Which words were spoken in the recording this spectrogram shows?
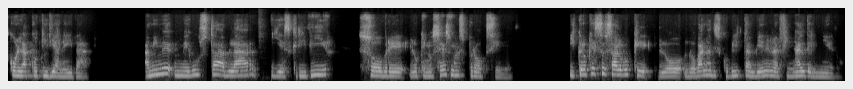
con la cotidianeidad. A mí me, gusta hablar y escribir sobre lo que nos es más próximo. Y creo que eso es algo que lo, lo van a descubrir también en el final del miedo.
